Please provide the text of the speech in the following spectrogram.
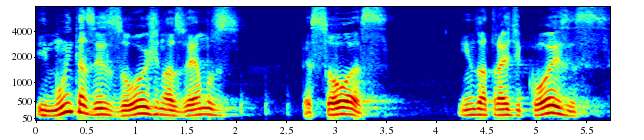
E muitas vezes hoje nós vemos pessoas indo atrás de coisas.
